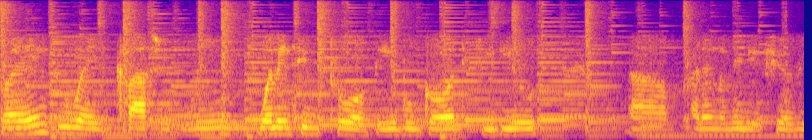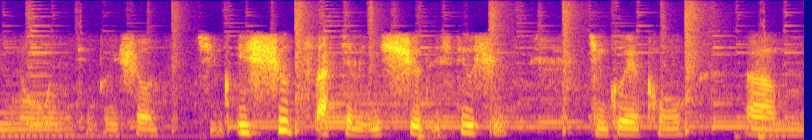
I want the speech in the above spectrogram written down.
friends who were in class with me, Wellington Pro of the Able God video. Um, I don't know, maybe a few of you know Wellington Pro. He shot, he shoots actually, he shoots, he still shoots. Chinko Ekun, um,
